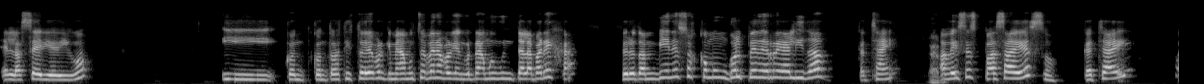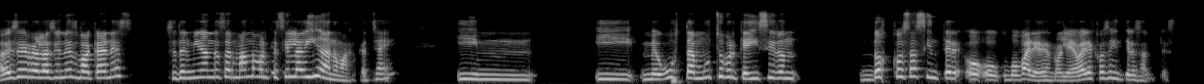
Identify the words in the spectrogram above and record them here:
en la serie, digo, y con, con toda esta historia porque me da mucha pena porque encontraba muy bonita la pareja, pero también eso es como un golpe de realidad, ¿cachai? Claro. A veces pasa eso, ¿cachai? A veces relaciones bacanes se terminan desarmando porque así es la vida nomás, ¿cachai? Y, mm, y me gusta mucho porque ahí hicieron dos cosas, inter o, o como varias en realidad, varias cosas interesantes.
